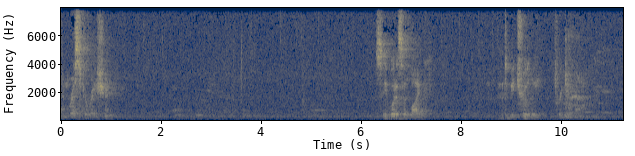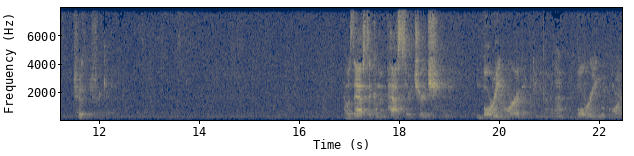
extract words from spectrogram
and restoration. See, what is it like to be truly forgiven? Truly forgiven. I was asked to come and pastor a church in Boring, Oregon. Can you remember that? Boring, Oregon.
